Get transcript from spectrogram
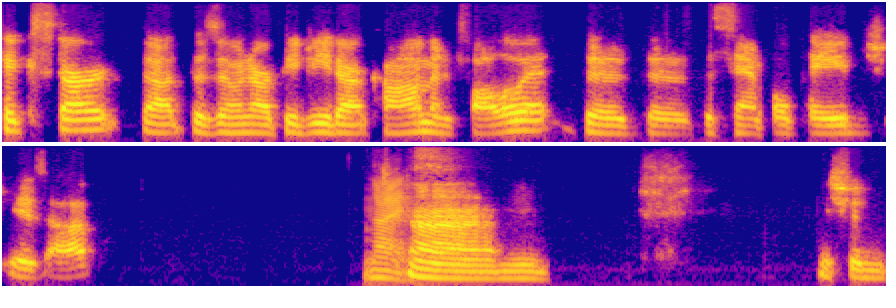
kickstart.thezonerpg.com and follow it. The the the sample page is up. Nice. Um, you should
